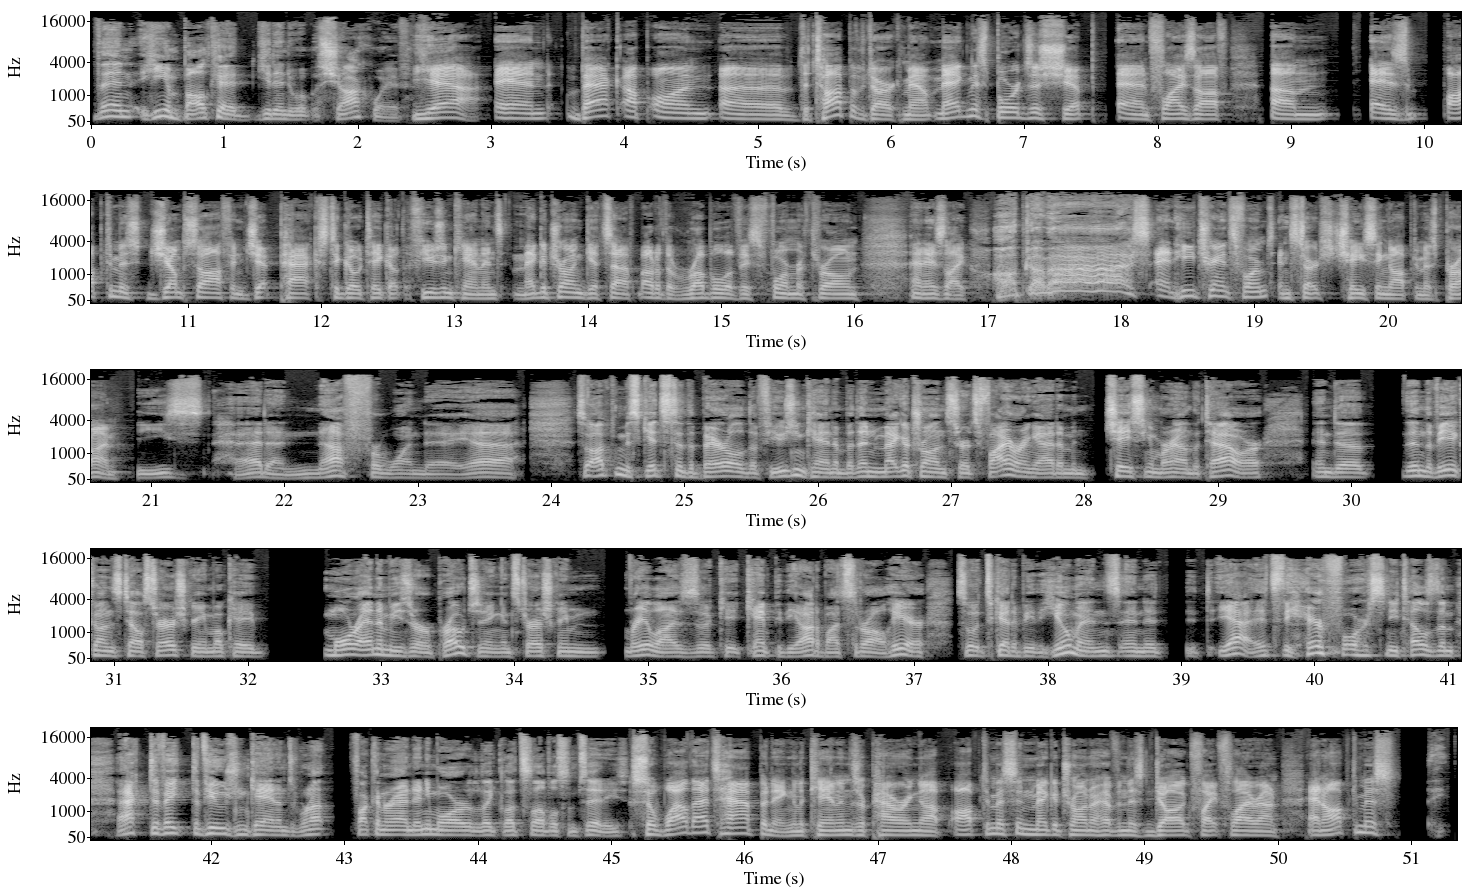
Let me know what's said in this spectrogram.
then he and Bulkhead get into it with Shockwave. Yeah, and back up on uh, the top of Darkmount, Magnus boards a ship and flies off. Um, as Optimus jumps off and jetpacks to go take out the fusion cannons, Megatron gets up out of the rubble of his former throne and is like, Optimus! And he transforms and starts chasing Optimus Prime. He's had enough for one day, yeah. So Optimus gets to the barrel of the fusion cannon, but then Megatron starts firing at him and chasing him around the tower. And uh, then the Vehicons tell Starscream, okay, more enemies are approaching, and Starscream realizes okay, it can't be the Autobots; they're all here, so it's got to be the humans. And it, it, yeah, it's the Air Force, and he tells them activate the fusion cannons. We're not fucking around anymore. Like, let's level some cities. So while that's happening, the cannons are powering up. Optimus and Megatron are having this dogfight fly around, and Optimus.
